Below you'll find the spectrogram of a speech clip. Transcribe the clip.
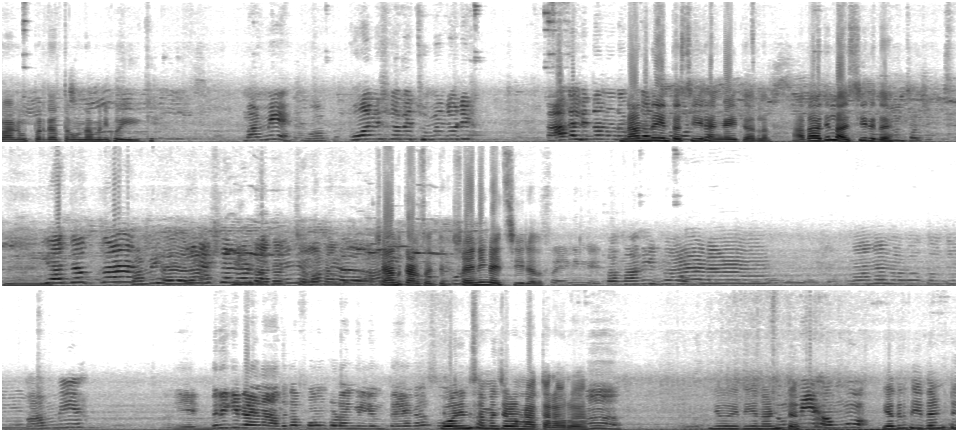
ಬಾಗಲ್ ಪರ್ದೆ ತಗೊಂಡ ಮನಿಗೆ ಹೋಗಿ. ಮಮ್ಮಿ ಫೋನ್ ಇಸ್ಕೋಬೇಕು ಸುಮ್ಮನೆ ಜೋಡಿ ನಂದು ಇಂಥ ಸೀರೆ ಹಂಗೈತೆ ಅಲ್ಲ. ಅದ ಅದಿಲ್ಲ ಸೀರೆದು. ಚಂದ ಕಾಣಿಸೈತಿ. ಶೈನಿಂಗ್ ಐತಿ ಸೀರೆ ಅದು. ಶೈನಿಂಗ್ ಐತಿ ನಾನು ಇದು ನಾನೇ ನೋಡೋಕೋತೀನಿ. ಮಮ್ಮಿ ಎದ್ರಿಗೆ ಬೇಡ ಅದಕ್ಕ ಫೋನ್ ಕೊಡಂಗಿಲ್ಲ ನಿಮ್ ಕೈಯಾಗ ಫೋನಿನ ಸಂಬಂಧ ಜಗಳ ಮಾಡತ್ತಾರ ಅವ್ರು ಇವು ಇದೇನು ಅಂಟು ಎದ್ರದ್ದು ಇದಂಟು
